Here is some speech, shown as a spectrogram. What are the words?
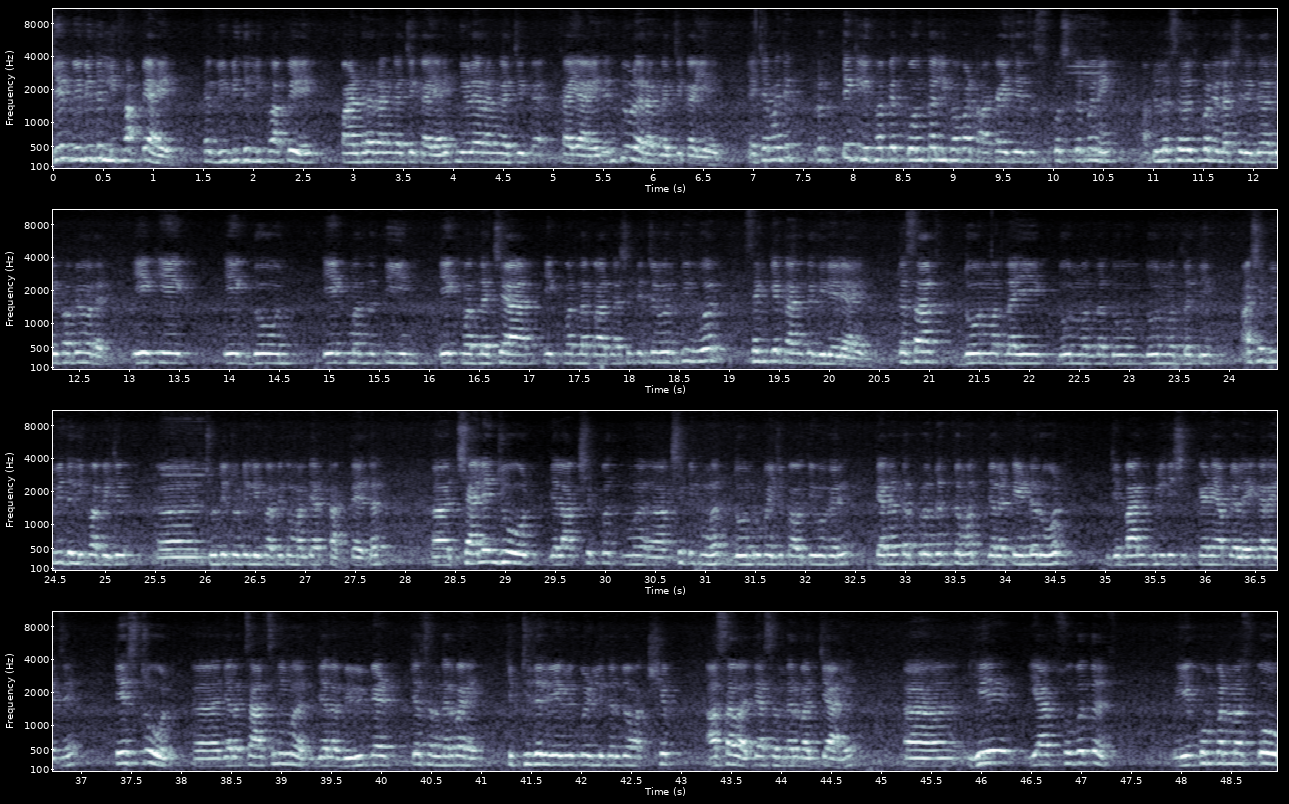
जे विविध लिफाफे आहेत त्या विविध लिफाफे पांढऱ्या रंगाचे काही आहेत निळ्या रंगाचे काही आहेत आणि पिवळ्या रंगाचे काही आहेत. याच्यामध्ये प्रत्येक लिफाफ्यात कोणता लिफाफा टाकायचा याचं स्पष्टपणे आपल्याला सहजपणे लक्षात येतं त्या लिफाफ्यावर एक एक एक दोन एक मधलं तीन एक मधला चार एक मधला पाच असे त्याच्यावरती वर संकेतांक दिलेले आहेत. तसाच दोन मधला एक दोन मधला दोन दोन मधला तीन असे विविध लिफाफेचे छोटे छोटे लिफाफे तुम्हाला त्यात टाकता येतात. चॅलेंज वोट हो, ज्याला आक्षेपत म- आक्षेपित मत दोन रुपयाची पावती वगैरे त्यानंतर प्रदत्त मत ज्याला टेंडर वोट जे बाणफुलीच्या शिक्क्याने आपल्याला हे करायचंय. टेस्ट वोट ज्याला चाचणी मत ज्याला व्हीव्हीपॅटच्या संदर्भाने चिठ्ठी जर वेगळी पडली तर जो आक्षेप असावा त्या संदर्भातचे आहे. हे यासोबतच एकोणपन्नास ओ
